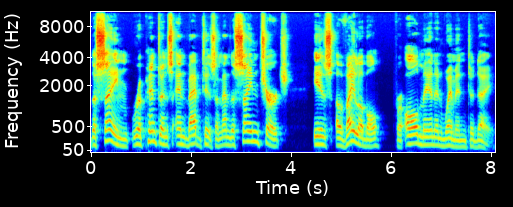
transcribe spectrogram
the same repentance and baptism, and the same church is available for all men and women today.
